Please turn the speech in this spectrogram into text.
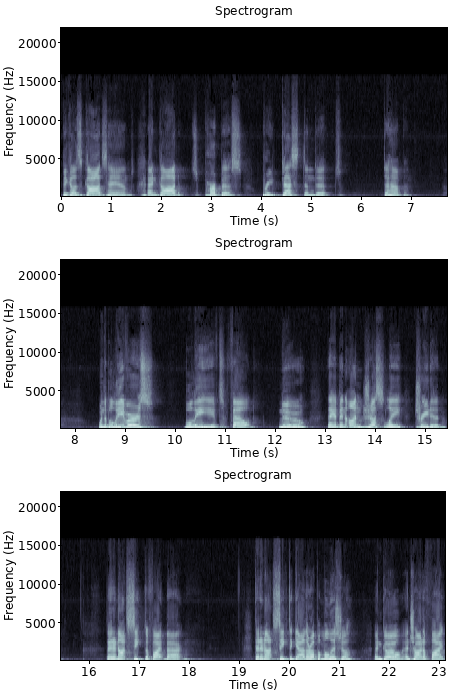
because God's hand and God's purpose predestined it to happen. When the believers believed, felt, knew they had been unjustly treated, they did not seek to fight back. They did not seek to gather up a militia and go and try to fight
